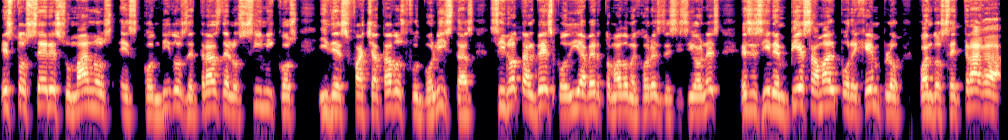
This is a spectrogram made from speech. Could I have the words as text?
estos seres humanos escondidos detrás de los cínicos y desfachatados futbolistas, sino tal vez podía haber tomado mejores decisiones. Es decir, empieza mal, por ejemplo, cuando se traga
